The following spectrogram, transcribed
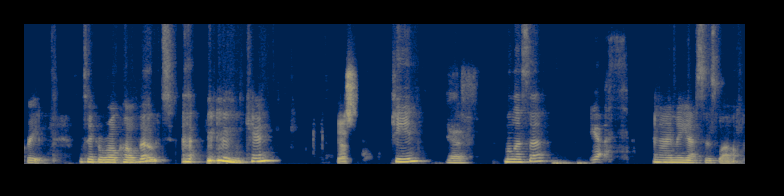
Great. We'll take a roll call vote. Ken? Yes. Jean? Yes. Melissa? Yes. And I'm a yes as well.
